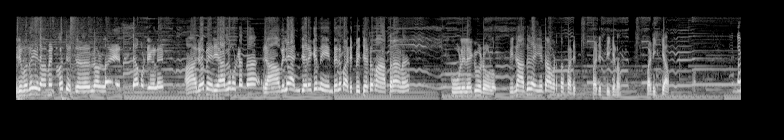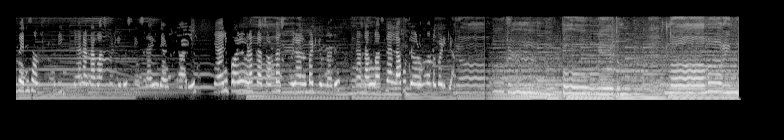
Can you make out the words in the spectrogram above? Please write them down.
ഇരുപത് കിലോമീറ്റർ ചുറ്റളവിലുള്ള എല്ലാ കുട്ടികളെയും ആലുവ പെരിയാറിൽ കൊണ്ടുവന്ന രാവിലെ അഞ്ചരയ്ക്ക് നീന്തൽ പഠിപ്പിച്ചിട്ട് മാത്രമാണ് സ്കൂളിലേക്ക് വിടുള്ളൂ. പിന്നെ അത് കഴിഞ്ഞിട്ട് അവിടുത്തെ പഠി പഠിപ്പിക്കണം. പഠിക്കാം. എന്റെ പേര് സംസ്കൃതി ഞാൻ രണ്ടാം ക്ലാസ് പഠിക്കുന്നത് ശ്രീസായി ഞാനിപ്പോൾ ഇവിടെ പ്ലസ് വൺ പ്ലസ് ടുവിലാണ് പഠിക്കുന്നത്. രണ്ടാം ക്ലാസ്സിലെ എല്ലാ കുട്ടികളും വന്ന് പഠിക്കാം. പോയതും നാ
